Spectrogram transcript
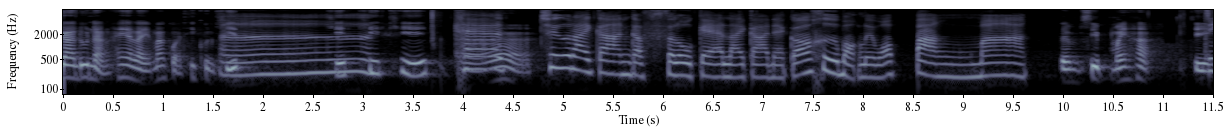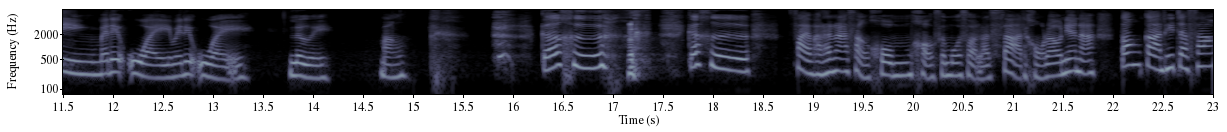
การดูหนังให้อะไรมากกว่าที่คุณคิดอ่าคิดคิดคิด แค่อ่าชื่อรายการกับสโลแกนรายการเนี่ยก็คือบอกเลยว่าปังมาก เต็มสิบไม่หักจริงจริงไม่ได้อวยไม่ได้อวยเลย มั้งก็คือ ก็คือ ฝ่ายพัฒนาสังคมของสโมสรรัฐศาสตร์ของเราเนี่ยนะ ต้องการที่จะสร้าง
